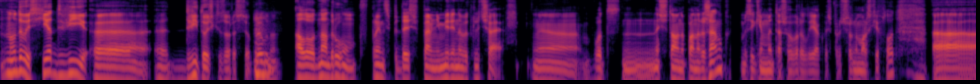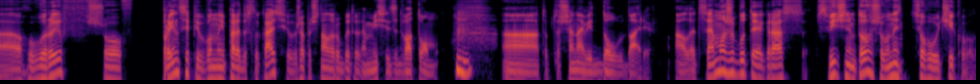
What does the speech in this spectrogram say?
Ну, дивись, є дві е, е, дві точки зору з цього приводу, mm-hmm. але одна другу, в принципі, десь в певній мірі не виключає. Е, От нещодавно пан Реженко, з яким ми теж говорили якось про Чорноморський флот, е, говорив, що в принципі вони перед дислокацією вже починали робити там місяць-два тому, mm-hmm. е, тобто ще навіть до ударів. Але це може бути якраз свідченням того, що вони цього очікували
